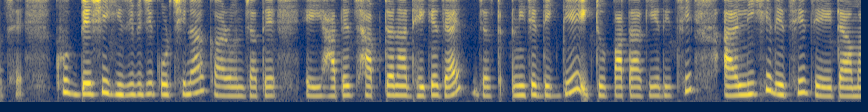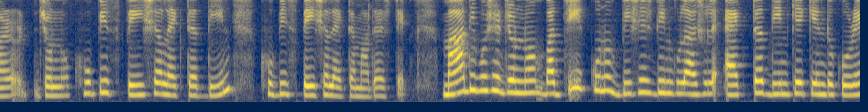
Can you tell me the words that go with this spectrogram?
আছে। খুব বেশি হিজিবিজি করছি না, কারণ যাতে এই হাতের ছাপটা না ঢেকে যায় জাস্ট নিচের দিক দিয়ে একটু পাতা আঁকিয়ে দিচ্ছি। আর লিখে দিচ্ছি যে এটা আমার জন্য খুবই স্পেশাল একটা দিন খুবই স্পেশাল একটা মাদার্স ডে মা দিবসের জন্য বা যে কোনো বিশেষ দিনগুলো আসলে একটা দিনকে কেন্দ্র করে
